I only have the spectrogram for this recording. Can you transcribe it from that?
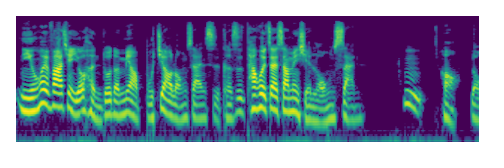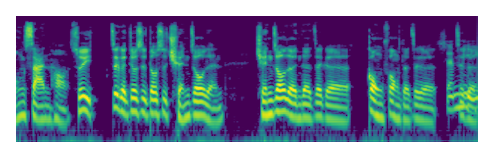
你会发现有很多的庙不叫龙山寺，可是它会在上面写龙山。嗯，好，龙山哈，所以这个就是都是泉州人，泉州人的这个。供奉的这个这个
